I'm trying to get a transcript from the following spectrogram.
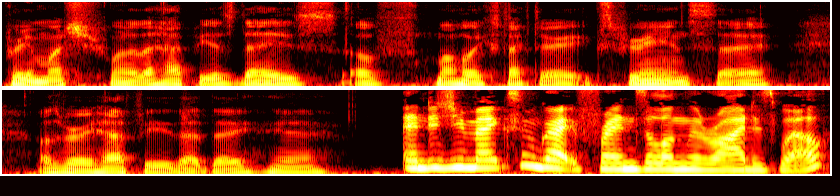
pretty much one of the happiest days of my whole X Factor experience. So I was very happy that day. Yeah. And did you make some great friends along the ride as well?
